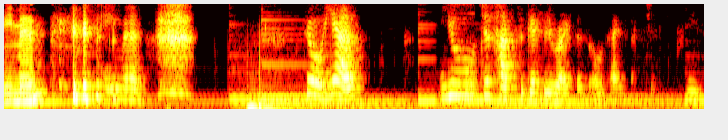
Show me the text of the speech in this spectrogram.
Amen. amen. So, yeah, you just have to get it right at all times, actually. Please,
